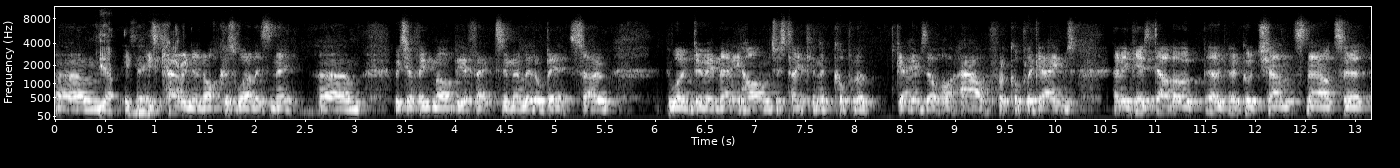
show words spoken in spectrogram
Um, Yep. he's, he's carrying a knock as well, isn't he? Um, which I think might be affecting him a little bit. So it won't do him any harm just taking a couple of games out out for a couple of games. And it gives Dabo a, a good chance now to,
